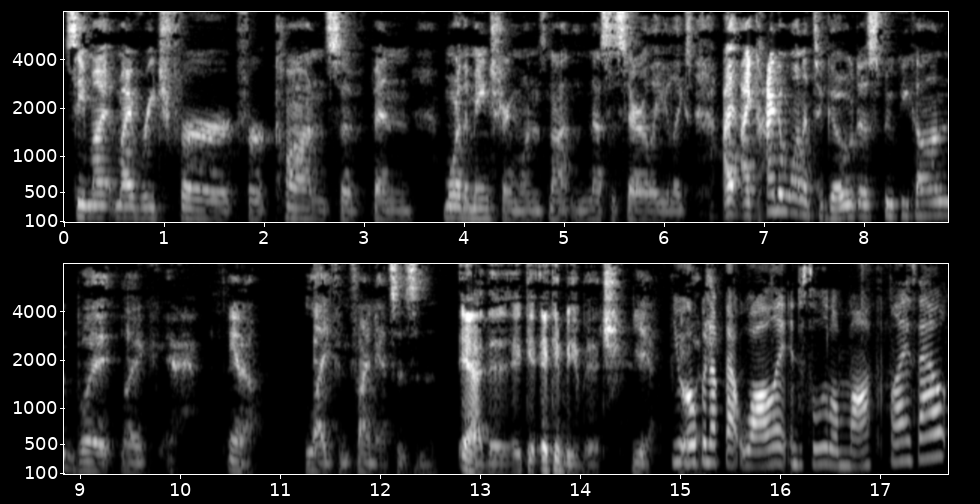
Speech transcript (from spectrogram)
See, my my reach for for cons have been more the mainstream ones, not necessarily like I I kind of wanted to go to Spooky Con, but like you know, life and finances and Yeah, the, it, it can be a bitch. yeah. You open much. up that wallet and just a little moth flies out.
